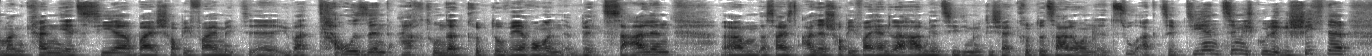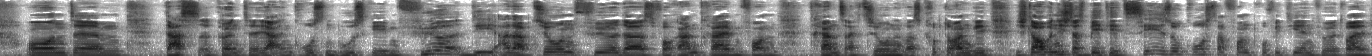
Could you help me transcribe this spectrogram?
man kann jetzt hier bei Shopify mit äh, über 1800 Kryptowährungen bezahlen. Ähm, das heißt, alle Shopify-Händler haben jetzt hier die Möglichkeit, Kryptozahlungen äh, zu akzeptieren. Ziemlich coole Geschichte. Und ähm, das könnte ja einen großen Boost geben für die Adaption, für das Vorantreiben von Transaktionen, was Krypto angeht. Ich glaube nicht, dass BTC so groß davon profitieren wird, weil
